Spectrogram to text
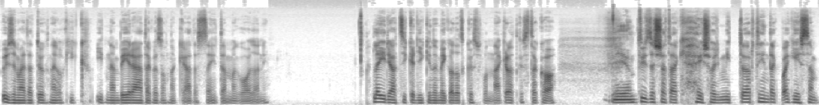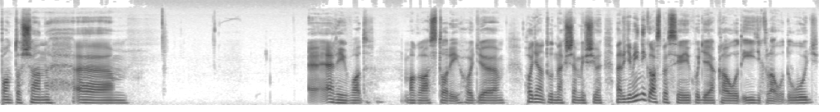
üzemeltetőknek, akik itt nem béreltek, azoknak kell ezt szerintem megoldani. Leírja a cikk egyébként, hogy még adatközpontnál keletkeztek a Igen. tűzesetek, és hogy mit történtek egészen pontosan. Um, elég vad maga a sztori, hogy um, hogyan tudnak semmisülni. Mert ugye mindig azt beszéljük, hogy a cloud így, cloud úgy.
